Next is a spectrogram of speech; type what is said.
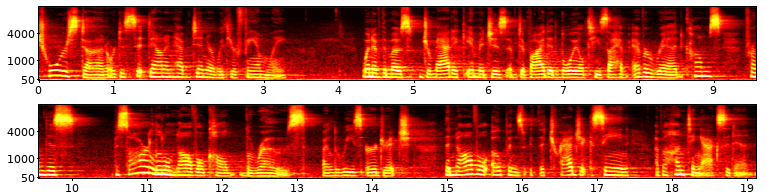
chores done or to sit down and have dinner with your family. One of the most dramatic images of divided loyalties I have ever read comes from this bizarre little novel called LaRose by Louise Erdrich. The novel opens with the tragic scene of a hunting accident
